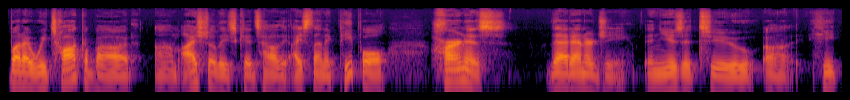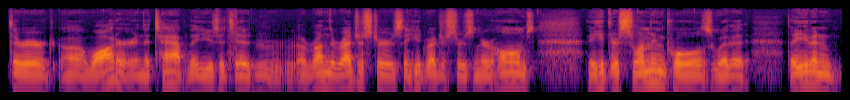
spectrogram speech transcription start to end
but we talk about um, i show these kids how the icelandic people harness that energy and use it to uh, heat their uh, water in the tap. They use it to r- run the registers, the heat registers in their homes. They heat their swimming pools with it. They even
